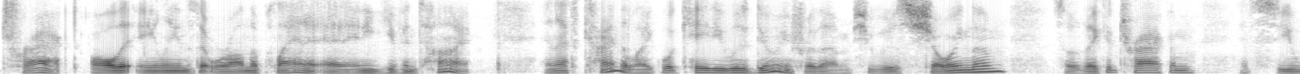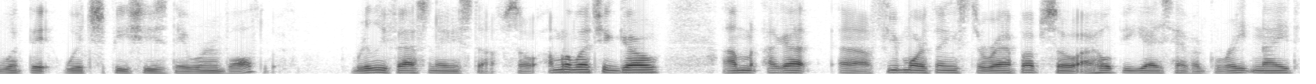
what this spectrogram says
tracked all the aliens that were on the planet at any given time. And that's kind of like what Cady was doing for them. She was showing them so they could track them and see what they which species they were involved with. Really fascinating stuff. So I'm gonna let you go. I'm I got a few more things to wrap up. So I hope you guys have a great night.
